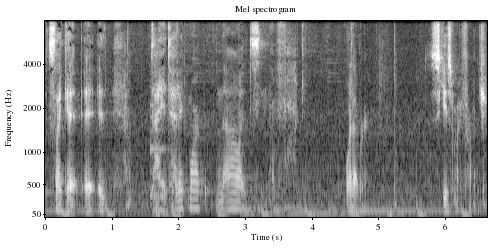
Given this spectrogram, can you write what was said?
it's like a, a, a deictic marker. No, it's oh, fuck, whatever. Excuse my French.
